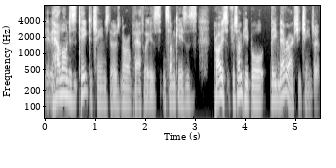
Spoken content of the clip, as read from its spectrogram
eh, how long does it take to change those neural pathways in some cases probably for some people they never actually change it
